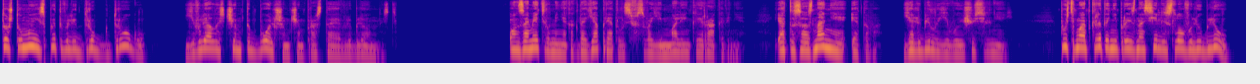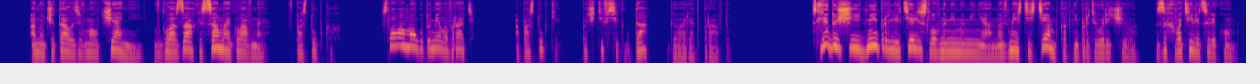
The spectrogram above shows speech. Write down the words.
то, что мы испытывали друг к другу, являлось чем-то большим, чем простая влюбленность. Он заметил меня, когда я пряталась в своей маленькой раковине, и от осознания этого я любила его еще сильней. Пусть мы открыто не произносили слово «люблю», оно читалось в молчании, в глазах и, самое главное, в поступках. Слова могут умело врать, а поступки почти всегда говорят правду. Следующие дни пролетели словно мимо меня, но вместе с тем, как ни противоречиво, захватили целиком.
